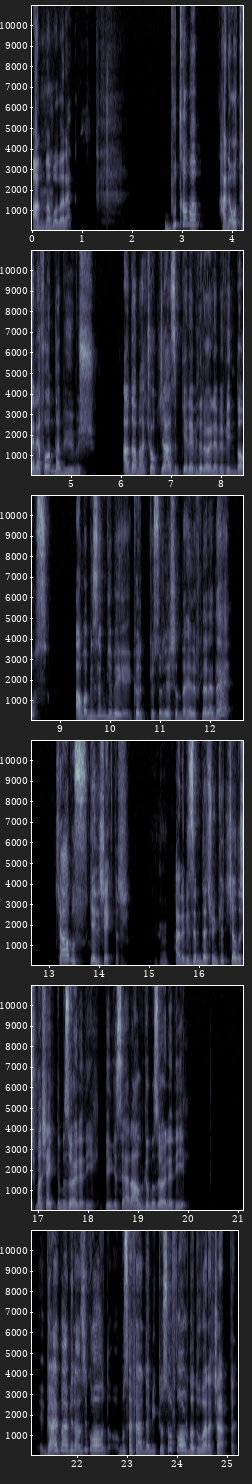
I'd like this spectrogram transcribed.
anlam hı. olarak. Bu tamam. Hani o telefonla büyümüş adama çok cazip gelebilir öyle bir Windows. Ama bizim gibi 40 küsur yaşında heriflere de kabus gelecektir. Hı hı. Hani bizim de çünkü çalışma şeklimiz öyle değil. Bilgisayar algımız öyle değil. E, galiba birazcık o bu sefer de Microsoft orada duvara çarptı.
